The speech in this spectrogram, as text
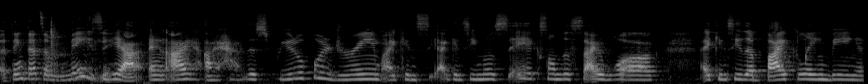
I think that's amazing. Yeah, and I I have this beautiful dream. I can see I can see mosaics on the sidewalk. I can see the bike lane being a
